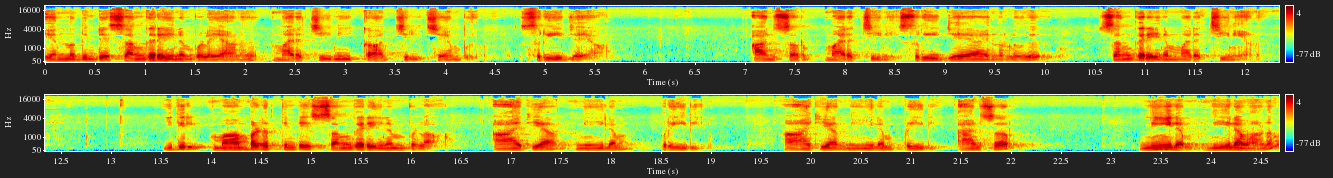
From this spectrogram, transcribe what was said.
എന്നതിന്റെ സങ്കര ഇനം വിളയാണ് മരച്ചീനി കാച്ചിൽ ചേമ്പ്. ശ്രീജയ. ആൻസർ മരച്ചീനി. ശ്രീജയ എന്നുള്ളത് സങ്കര ഇനം മരച്ചീനിയാണ്. ഇതിൽ മാമ്പഴത്തിന്റെ സങ്കര ഇനം വിള ആര്യ നീലം പ്രീതി. ആര്യ നീലം പ്രീതി. ആൻസർ നീലം. നീലമാണ്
